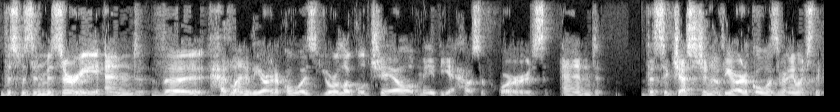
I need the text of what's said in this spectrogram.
This was in Missouri, and the headline of the article was Your Local Jail May Be a House of Horrors. And the suggestion of the article was very much that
